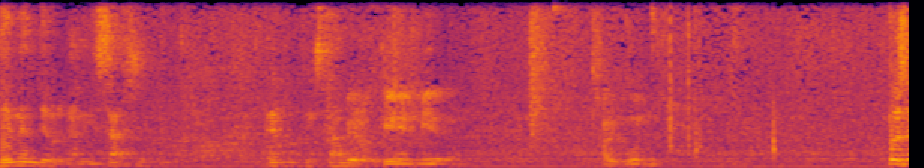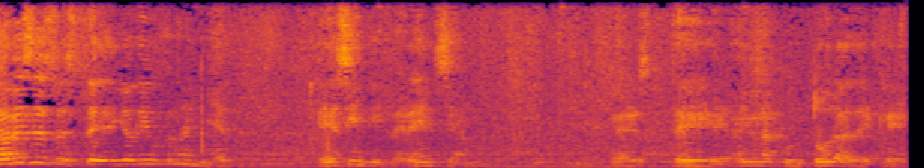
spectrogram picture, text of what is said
deben de organizarse. Es lo que estamos Pero tienen miedo, algunos. Pues a veces este, yo digo que no es miedo, es indiferencia. ¿no? Este, hay una cultura de que,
